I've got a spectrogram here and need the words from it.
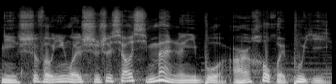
你是否因为时事消息慢人一步而后悔不已？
